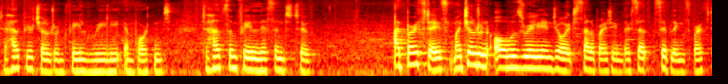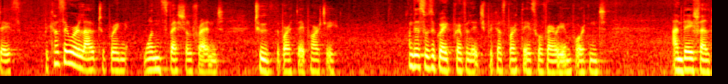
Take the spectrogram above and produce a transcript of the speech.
to help your children feel really important, to help them feel listened to. At birthdays, my children always really enjoyed celebrating their siblings' birthdays because they were allowed to bring one special friend to the birthday party. And this was a great privilege because birthdays were very important and they felt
